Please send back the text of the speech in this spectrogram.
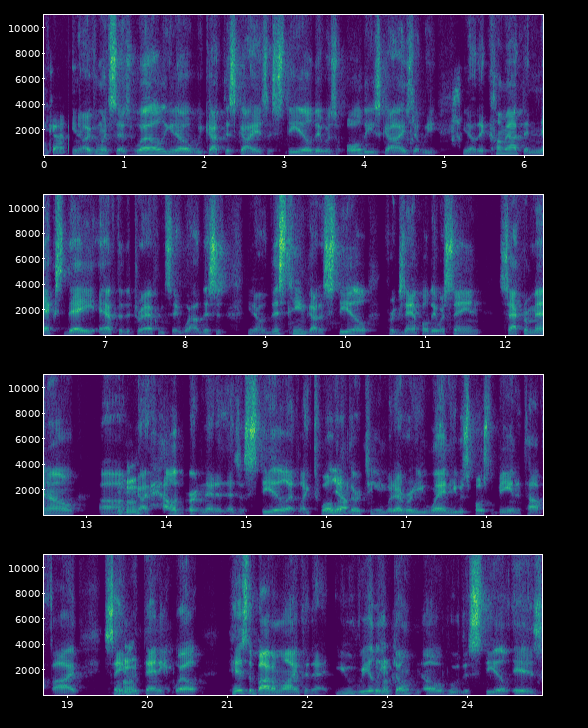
Okay. You know, everyone says, well, you know, we got this guy as a steal. There was all these guys that we, you know, they come out the next day after the draft and say, wow, this is, you know, this team got a steal. For example, they were saying Sacramento um, mm-hmm. got Halliburton at, as a steal at like 12 yeah. or 13, whatever he went. He was supposed to be in the top five. Same mm-hmm. with Deni. Well, here's the bottom line to that. You really mm-hmm. don't know who the steal is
